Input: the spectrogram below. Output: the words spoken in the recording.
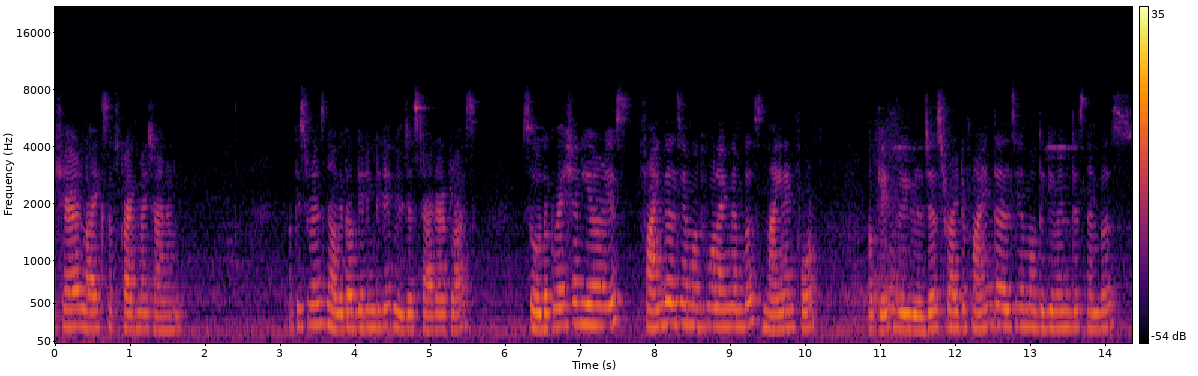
share like subscribe my channel. Okay students now without getting delay we'll just start our class. So the question here is find the LCM of the following numbers 9 and 4 okay we will just try to find the LCM of the given these numbers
